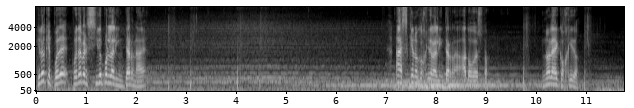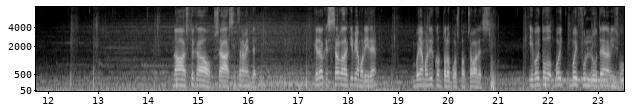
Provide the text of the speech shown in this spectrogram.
Creo que puede, puede haber sido por la linterna, eh Ah, es que no he cogido la linterna a todo esto No la he cogido No, estoy cagado O sea, sinceramente. Creo que si salgo de aquí voy a morir, eh Voy a morir con todo lo puesto, chavales. Y voy todo, voy, voy full loot, eh, ahora mismo.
